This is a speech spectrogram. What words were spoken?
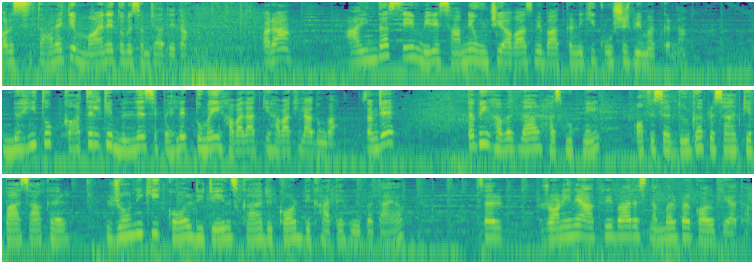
और इस सितारे के मायने तुम्हें समझा देता। और हाँ आइंदा से मेरे सामने ऊँची आवाज़ में बात करने की कोशिश भी मत करना। नहीं तो कातिल के मिलने से पहले तुम्हें ही हवालात की हवा खिला दूँगा, समझे? तभी हवलदार हसमुख ने ऑफिसर दुर्गा प्रसाद के पास आकर रोनी की कॉल डिटेल्स का रिकॉर्ड दिखाते हुए बताया, सर, रोनी ने आखिरी बार इस नंबर पर कॉल किया था।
